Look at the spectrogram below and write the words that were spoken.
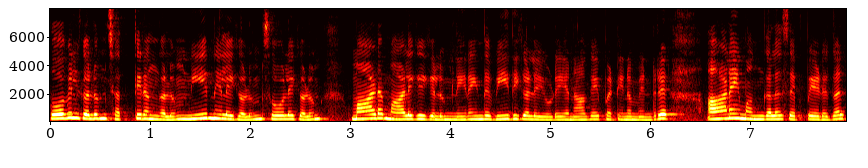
கோவில்களும் சத்திரங்களும் நீர்நிலைகளும் சோலைகளும் மாட மாளிகைகளும் நிறைந்த வீதிகளையுடைய நாகைப்பட்டினம் என்று ஆனைமங்கல செப்பேடுகள்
